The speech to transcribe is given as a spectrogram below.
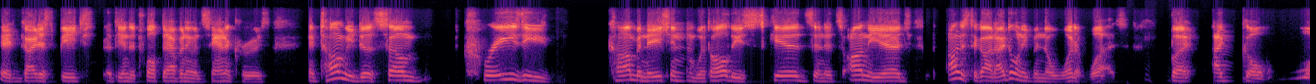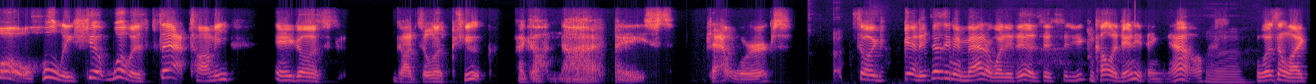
at Gaitas Beach at the end of 12th Avenue in Santa Cruz. And Tommy does some crazy combination with all these skids and it's on the edge. Honest to God, I don't even know what it was. But I go, whoa, holy shit, what was that, Tommy? And he goes, Godzilla puke. I go, nice. That works so again, it doesn't even matter what it is. It's you can call it anything now. Uh, it wasn't like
